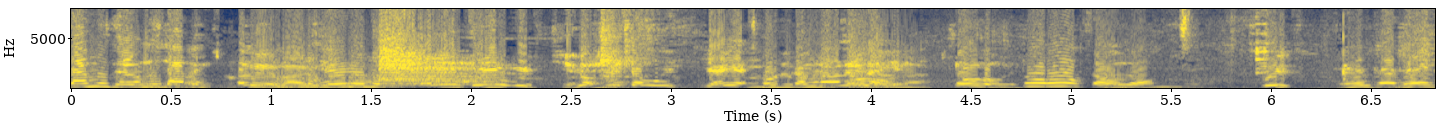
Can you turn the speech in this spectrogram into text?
တမ်းတယ်တမ်းတယ်ဟုတ်ကဲ့ပါဒီလိုရရဟုတ်တယ်ကင်မရာလေးကျောင်းတော်ကျောင်းတော်အဲ့ဒါထိုင်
